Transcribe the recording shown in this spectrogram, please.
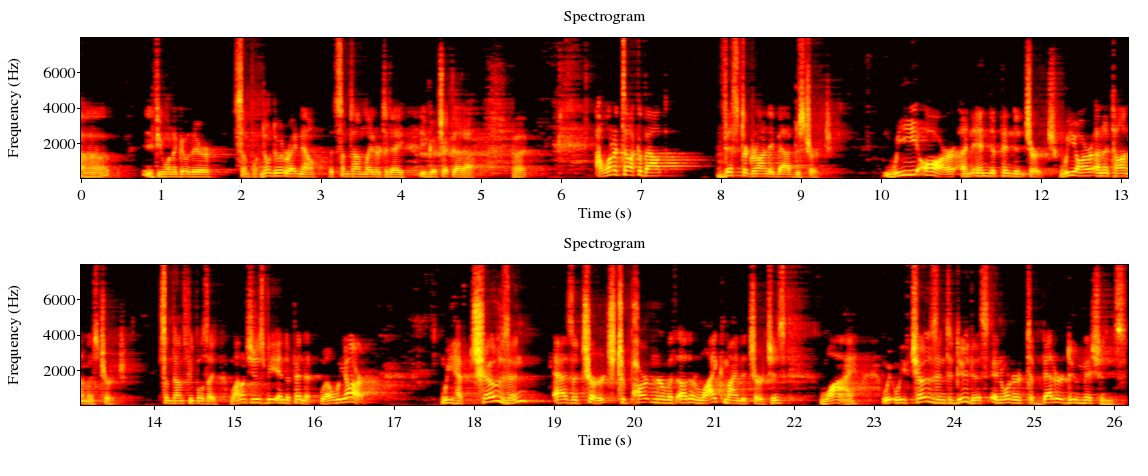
Uh, if you want to go there some point, don't do it right now, but sometime later today, you can go check that out. Right? I want to talk about Vista Grande Baptist Church. We are an independent church. We are an autonomous church. Sometimes people say, why don't you just be independent? Well, we are. We have chosen as a church to partner with other like minded churches. Why? We, have chosen to do this in order to better do missions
